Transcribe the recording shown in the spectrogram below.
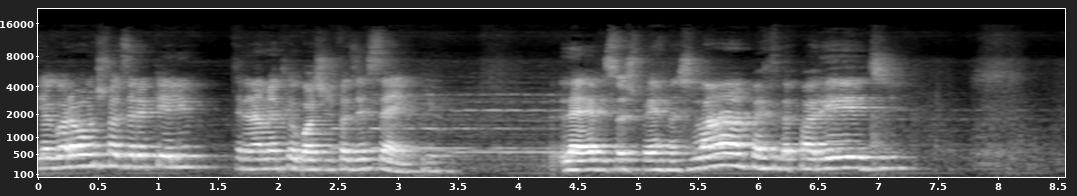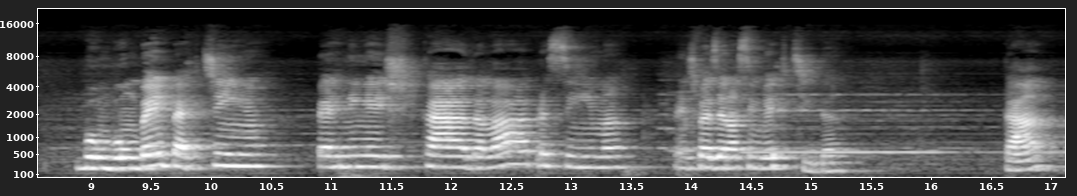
E agora vamos fazer aquele treinamento que eu gosto de fazer sempre. Leve suas pernas lá perto da parede bumbum bem pertinho, perninha esticada lá pra cima, pra gente fazer a nossa invertida, tá?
